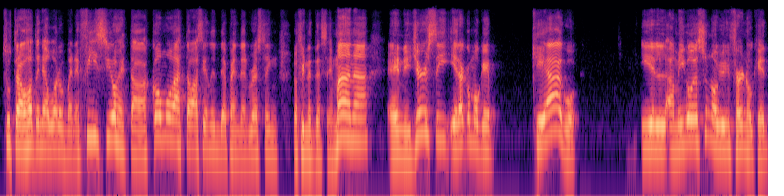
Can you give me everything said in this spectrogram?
su trabajo tenía buenos beneficios, estaba cómoda, estaba haciendo independent wrestling los fines de semana en New Jersey y era como que ¿qué hago? Y el amigo de su novio, Inferno Kid,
